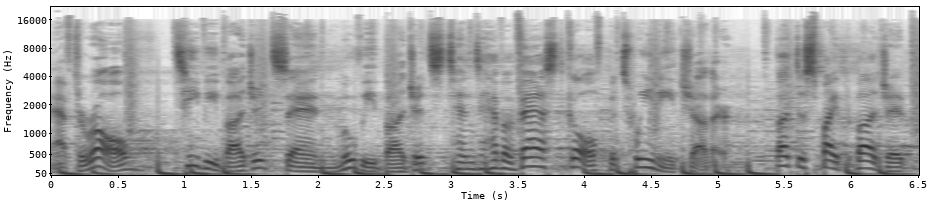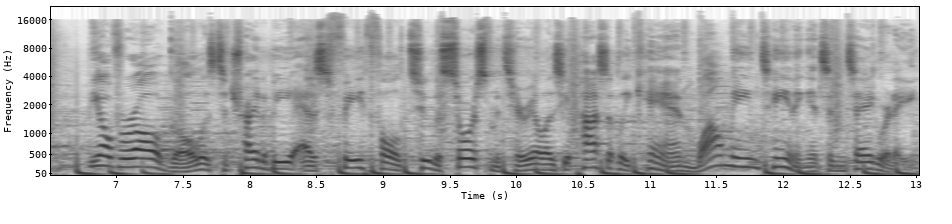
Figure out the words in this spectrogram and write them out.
After all, TV budgets and movie budgets tend to have a vast gulf between each other. But despite the budget, the overall goal is to try to be as faithful to the source material as you possibly can while maintaining its integrity.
